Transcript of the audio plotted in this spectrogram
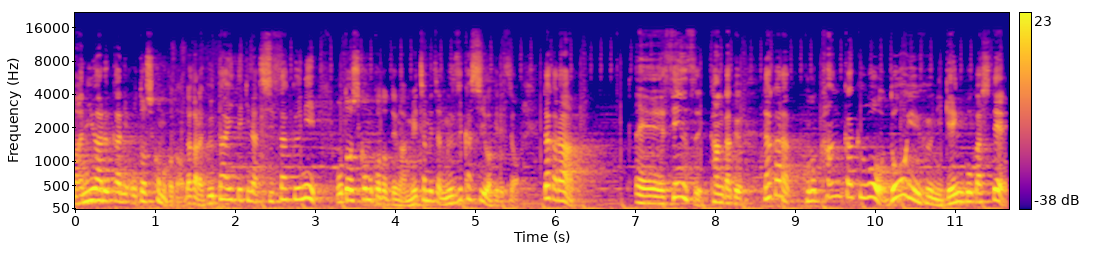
マニュアル化に落とし込むこと。だから具体的な施策に落とし込むことっていうのはめちゃめちゃ難しいわけですよ。だからえー、センス感覚。だからこの感覚をどういうふうに言語化して、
